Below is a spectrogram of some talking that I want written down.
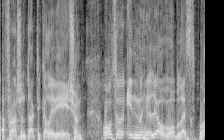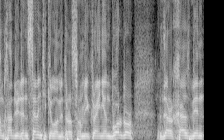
of Russian tactical aviation. Also in Mogilev Oblast, 170 kilometers from Ukrainian border, there has been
